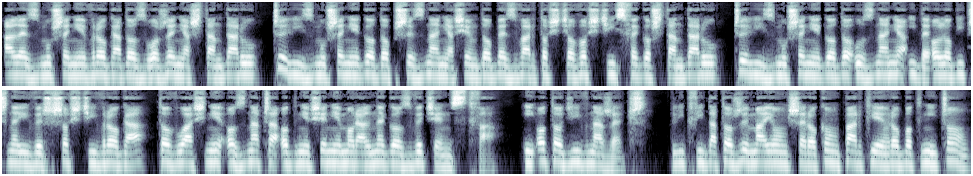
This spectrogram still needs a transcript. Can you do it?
Ale zmuszenie wroga do złożenia sztandaru, czyli zmuszenie go do przyznania się do bezwartościowości swego sztandaru, czyli zmuszenie go do uznania ideologicznej wyższości wroga, to właśnie oznacza odniesienie moralnego zwycięstwa. I oto dziwna rzecz. Likwidatorzy mają szeroką partię robotniczą,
